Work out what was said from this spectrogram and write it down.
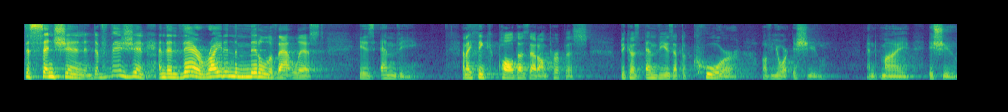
dissension and division. And then, there, right in the middle of that list, is envy. And I think Paul does that on purpose because envy is at the core of your issue and my issue.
